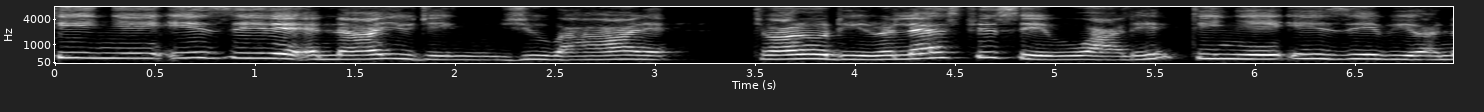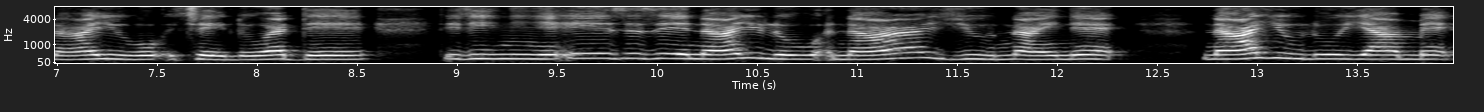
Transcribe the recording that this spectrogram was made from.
တည်ငြိမ်အေးဆေးတဲ့အနားယူခြင်းကိုယူပါတဲ့။ကျွန်တော်တို့ဒီ relax ဖြစ်စေဖို့ကလေတည်ငြိမ်အေးဆေးပြီးတော့အနားယူဖို့အချိန်လိုအပ်တယ်။ဒီတည်ငြိမ်အေးဆေးဆေးအနားယူလို့အနားယူနိုင်တဲ့ နားယူလို့ရမယ့်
